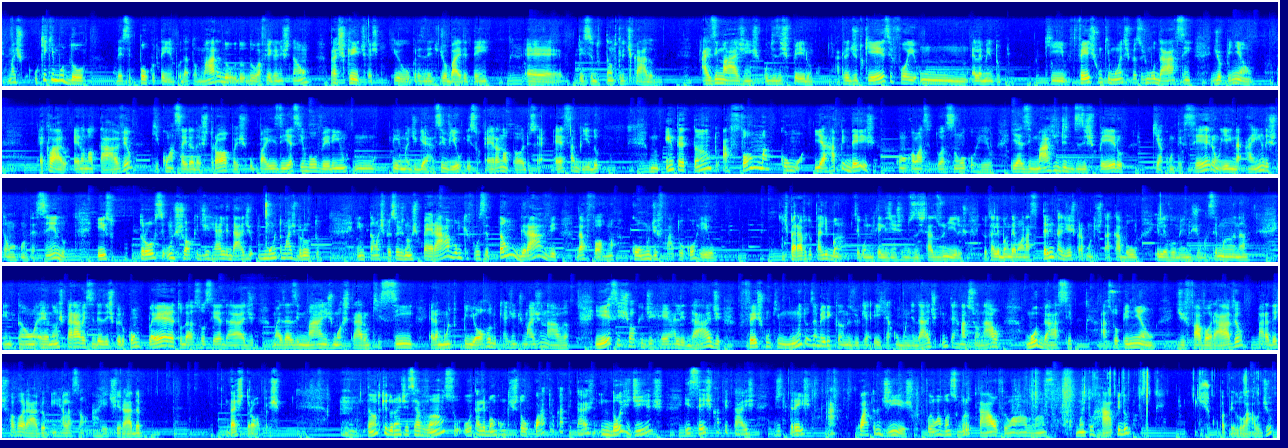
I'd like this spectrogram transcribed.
Mas o que, que mudou nesse pouco tempo da tomada do, do, do Afeganistão para as críticas que o presidente Joe Biden tem, é, tem sido tanto criticado? As imagens, o desespero. Acredito que esse foi um elemento que fez com que muitas pessoas mudassem de opinião. É claro, era notável que com a saída das tropas o país ia se envolver em um, um clima de guerra civil, isso era notório, isso é, é sabido. Entretanto, a forma como e a rapidez com a qual a situação ocorreu e as imagens de desespero que aconteceram e ainda, ainda estão acontecendo, isso trouxe um choque de realidade muito mais bruto. Então as pessoas não esperavam que fosse tão grave da forma como de fato ocorreu esperava que o Talibã, segundo a inteligência dos Estados Unidos, que o Talibã demorasse 30 dias para conquistar Cabul e levou menos de uma semana. Então, é, não esperava esse desespero completo da sociedade, mas as imagens mostraram que sim, era muito pior do que a gente imaginava. E esse choque de realidade fez com que muitos americanos e que, a comunidade internacional mudasse a sua opinião de favorável para desfavorável em relação à retirada das tropas. Tanto que durante esse avanço, o Talibã conquistou quatro capitais em dois dias e seis capitais de três a quatro dias. Foi um avanço brutal, foi um avanço muito rápido. Desculpa pelo áudio.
